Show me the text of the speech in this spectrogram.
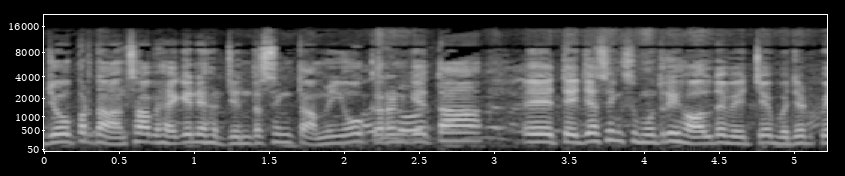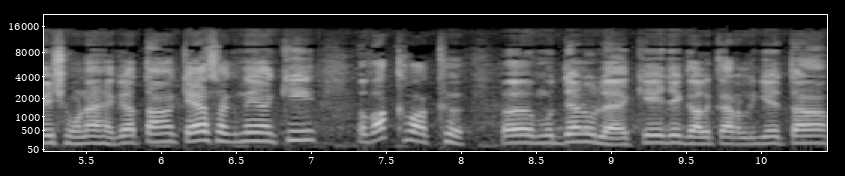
ਜੋ ਪ੍ਰਧਾਨ ਸਾਹਿਬ ਹੈਗੇ ਨੇ ਹਰਜਿੰਦਰ ਸਿੰਘ ਧਾਮੀ, ਉਹ ਕਰਨਗੇ ਤਾਂ ਤੇਜਾ ਸਿੰਘ ਸਮੁੰਦਰੀ ਹਾਲ ਦੇ ਵਿੱਚ ਬਜਟ ਪੇਸ਼ ਹੋਣਾ ਹੈਗਾ। ਤਾਂ ਕਹਿ ਸਕਦੇ ਹਾਂ ਕਿ ਵੱਖ-ਵੱਖ ਮੁੱਦਿਆਂ ਨੂੰ ਲੈ ਕੇ ਜੇ ਗੱਲ ਕਰ ਲਈਏ ਤਾਂ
